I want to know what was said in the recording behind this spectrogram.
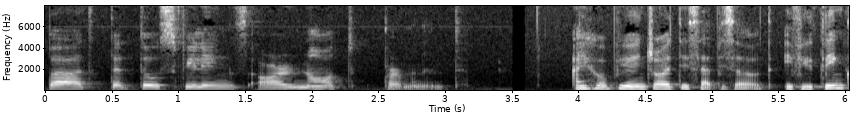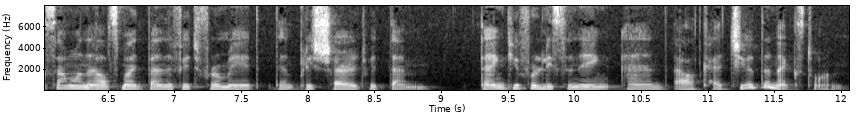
but that those feelings are not permanent. I hope you enjoyed this episode. If you think someone else might benefit from it, then please share it with them. Thank you for listening, and I'll catch you at the next one.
